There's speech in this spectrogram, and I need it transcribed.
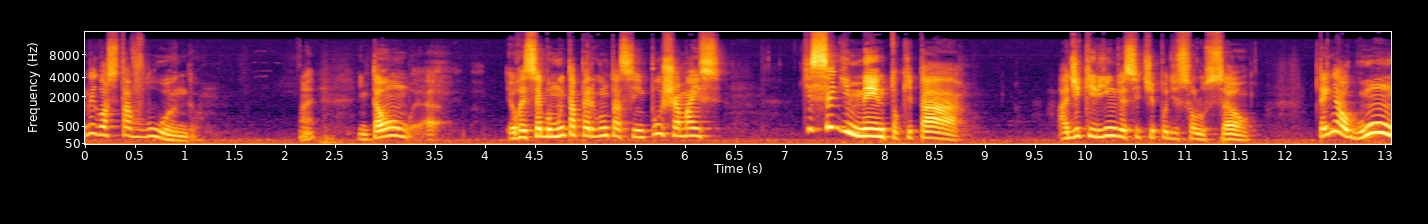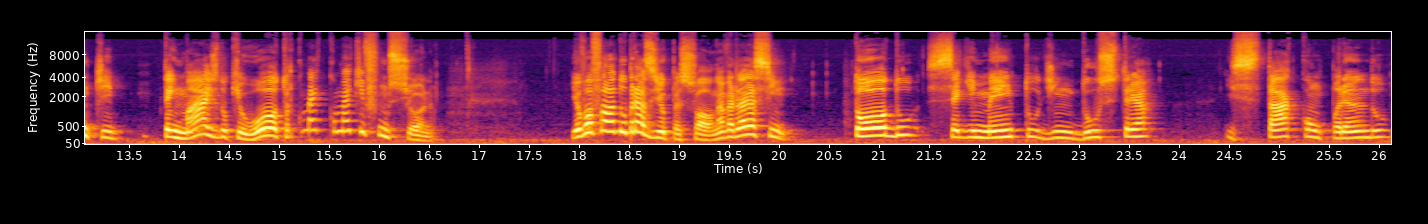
o negócio está voando. Né? Então, é, eu recebo muita pergunta assim: puxa, mas que segmento que está adquirindo esse tipo de solução? Tem algum que tem mais do que o outro? Como é, como é que funciona? Eu vou falar do Brasil, pessoal. Na verdade, é assim, todo segmento de indústria está comprando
